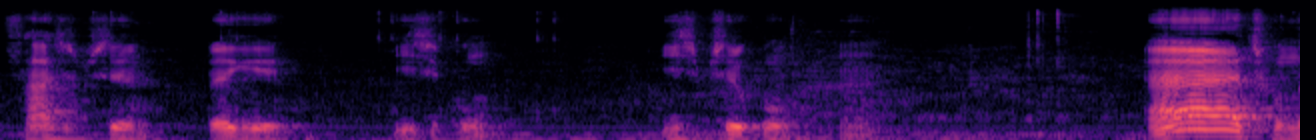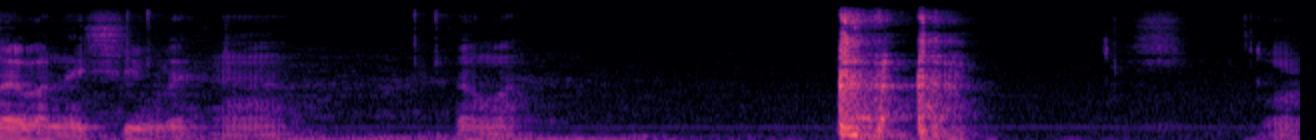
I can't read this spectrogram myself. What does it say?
47 빼기 29, 27공, 어. 아, 존나 얇았네, 씨부래. 어, 잠깐만. 음,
